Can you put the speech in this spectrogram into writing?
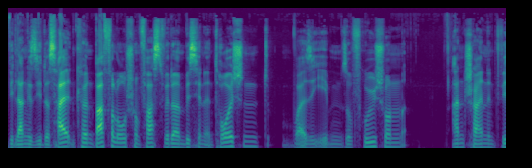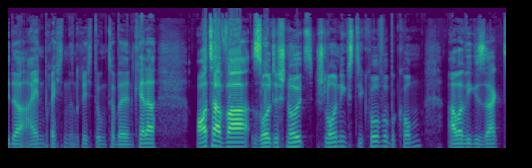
wie lange sie das halten können. Buffalo schon fast wieder ein bisschen enttäuschend, weil sie eben so früh schon anscheinend wieder einbrechen in Richtung Tabellenkeller. Ottawa sollte schleunigst die Kurve bekommen, aber wie gesagt,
